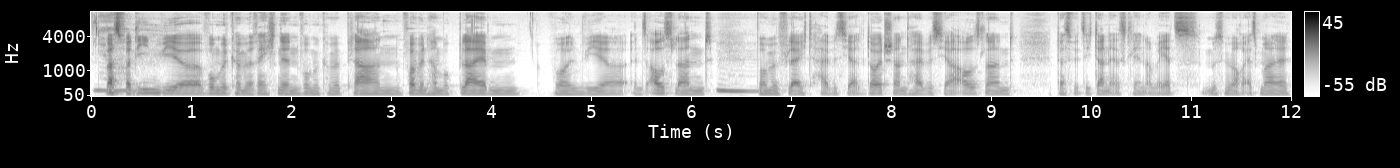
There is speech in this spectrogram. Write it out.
ja. was verdienen wir, womit können wir rechnen, womit können wir planen, wollen wir in Hamburg bleiben, wollen wir ins Ausland, mhm. wollen wir vielleicht ein halbes Jahr Deutschland, ein halbes Jahr Ausland das wird sich dann erst klären. Aber jetzt müssen wir auch erstmal,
